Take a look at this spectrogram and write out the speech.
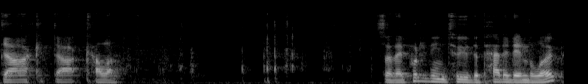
dark, dark color. So they put it into the padded envelope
